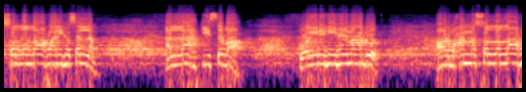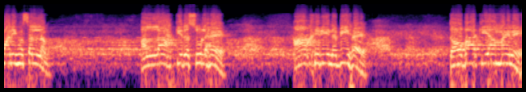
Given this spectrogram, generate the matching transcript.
صلى الله عليه وسلم. الله کی سبا کوئی نہیں ہے معبود. اور محمد صلى الله عليه وسلم الله کی رسول ہے. آخری نبی ہے. توبہ کیا میں نے؟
